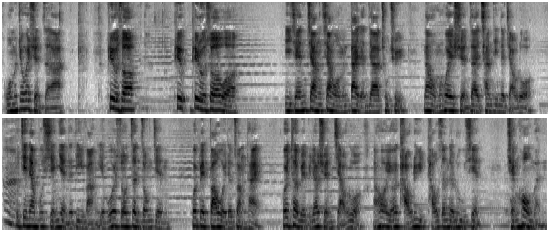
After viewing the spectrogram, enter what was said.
我们就会选择啊，譬如说，譬譬如说我以前像像我们带人家出去，那我们会选在餐厅的角落，嗯不嗯尽量不显眼的地方，也不会说正中间会被包围的状态，会特别比较选角落，然后也会考虑逃生的路线、前后门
